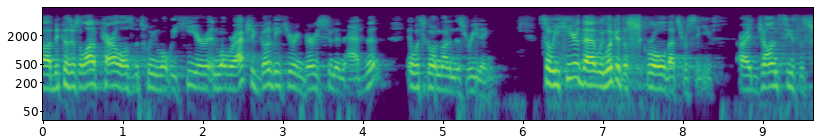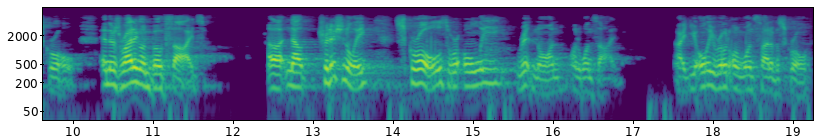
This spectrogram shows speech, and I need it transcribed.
Uh, because there's a lot of parallels between what we hear and what we're actually going to be hearing very soon in Advent and what's going on in this reading. So we hear that, we look at the scroll that's received. All right, John sees the scroll, and there's writing on both sides. Uh, now, traditionally, scrolls were only written on on one side. All right, you only wrote on one side of a scroll.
